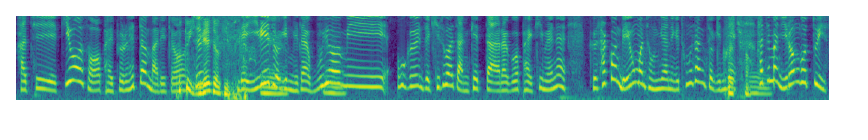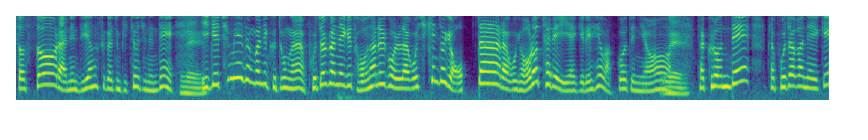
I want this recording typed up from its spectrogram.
같이 끼워서 발표를 했단 말이죠. 그것도 즉, 이례적입니다. 네, 이례적입니다. 네. 무혐의 음. 혹은 이제 기소하지 않겠다라고 밝히면은 그 사건 내용만 정리하는 게 통상적인데 그렇죠. 하지만 이런 것도 있었어라는 뉘앙스가 좀 비춰지는데 네. 이게 추미애 장관이 그동안 보좌관에게 전화를 걸라고 시킨 적이 없다라고 여러 차례 이야기를 해왔거든요. 네. 자 그런데 자 보좌관에게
